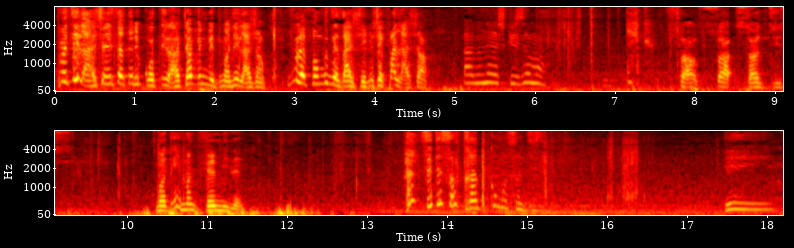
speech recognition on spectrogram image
Petit l'argent, il s'est de compter là. Tu as me demander l'argent. Vous les femmes, vous exagérez, j'ai pas l'argent. Pardonnez, excusez-moi. 100, ça, 110. Mon il manque 20 000. Hein. hein? C'était 130, comment 110 Et... Eh.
